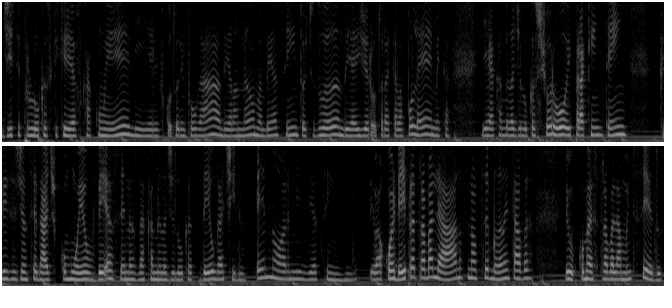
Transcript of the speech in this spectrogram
disse pro Lucas que queria ficar com ele, e ele ficou todo empolgado, e ela, não, não é bem assim, tô te zoando, e aí gerou toda aquela polêmica, e aí a Camila de Lucas chorou, e para quem tem crises de ansiedade como eu, ver as cenas da Camila de Lucas deu gatilhos enormes, e assim, eu acordei para trabalhar no final de semana e tava, eu começo a trabalhar muito cedo,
